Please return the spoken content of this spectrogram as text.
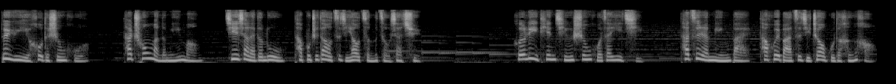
对于以后的生活，他充满了迷茫。接下来的路，他不知道自己要怎么走下去。和厉天晴生活在一起，他自然明白他会把自己照顾得很好。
